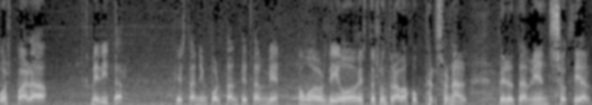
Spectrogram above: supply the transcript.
pues para meditar, que es tan importante también. Como os digo, esto es un trabajo personal, pero también social.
